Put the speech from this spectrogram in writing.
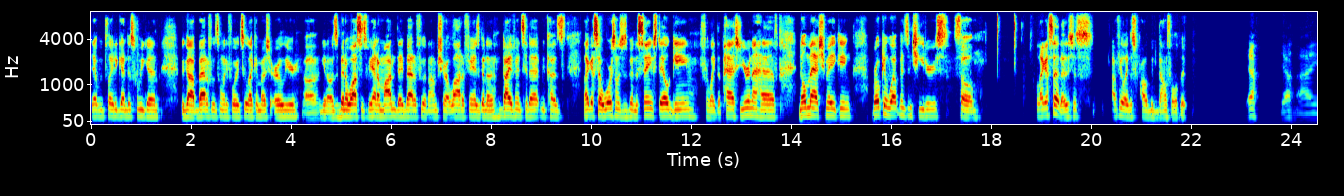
That we played again this weekend. We got Battlefield 2042, like I mentioned earlier. Uh, you know, it's been a while since we had a modern day Battlefield. And I'm sure a lot of fans are gonna dive into that because, like I said, Warzone's just been the same stale game for like the past year and a half. No matchmaking, broken weapons and cheaters. So, like I said, it's just I feel like this will probably be the downfall of it. Yeah, yeah. I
